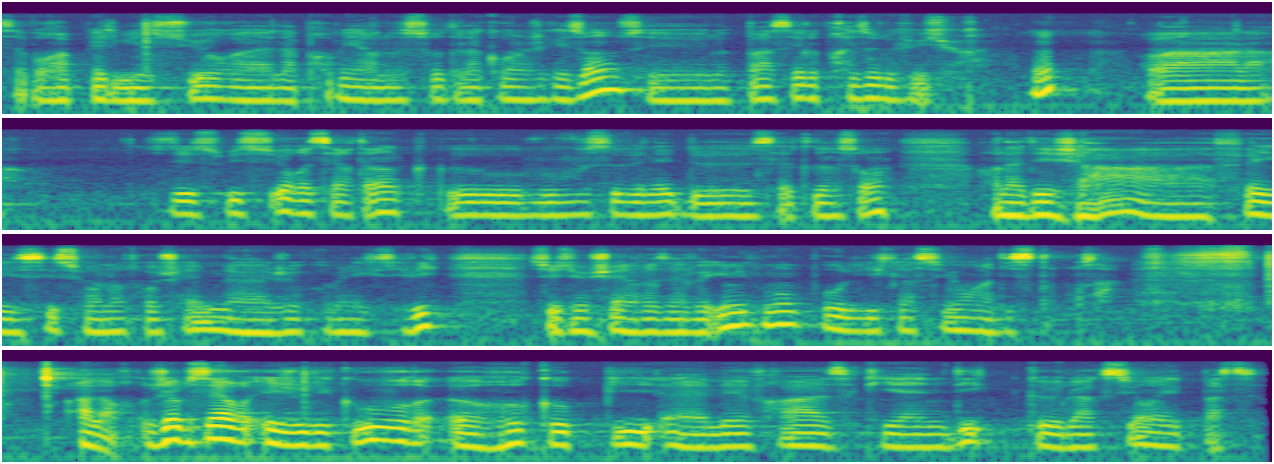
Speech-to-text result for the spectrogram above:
Ça vous rappelle bien sûr euh, la première leçon de la conjugaison, c'est le passé, le présent, le futur. Hein? Voilà. Je suis sûr et certain que vous vous souvenez de cette leçon. On a déjà fait ici sur notre chaîne euh, Je Communique TV. C'est une chaîne réservée uniquement pour l'éducation à distance. Alors, j'observe et je découvre, euh, recopie euh, les phrases qui indiquent que l'action est passée.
